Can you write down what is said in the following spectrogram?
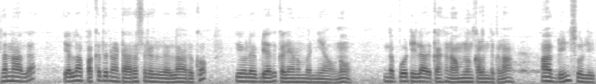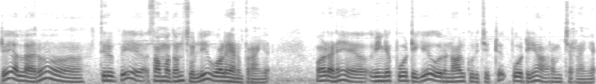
அதனால் எல்லா பக்கத்து நாட்டு அரசர்கள் எல்லாருக்கும் இவளை எப்படியாவது கல்யாணம் பண்ணி ஆகணும். இந்த போட்டியில் அதுக்காக நாமளும் கலந்துக்கலாம் அப்படின்னு சொல்லிட்டு எல்லாரும் திருப்பி சம்மதம்னு சொல்லி ஓலை அனுப்புகிறாங்க உடனே இவங்க போட்டிக்கு ஒரு நாள் குறிச்சிட்டு போட்டியும் ஆரம்பிச்சிடுறாங்க.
